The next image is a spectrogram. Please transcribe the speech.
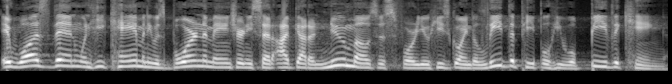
It was then when he came and he was born in a manger and he said, I've got a new Moses for you. He's going to lead the people, he will be the king.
